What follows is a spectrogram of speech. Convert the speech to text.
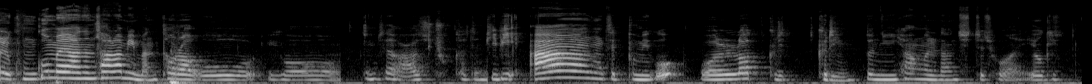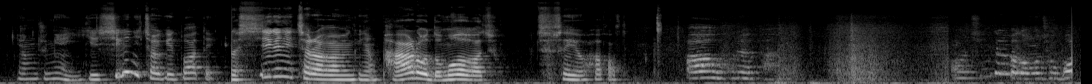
이거를 궁금해하는 사람이 많더라고. 이거 냄새가 아주 좋거든. 비비앙 제품이고 월넛 그리, 그린. 이 향을 난 진짜 좋아해. 여기 향 중에 이게 시그니처이기도 하대. 나 시그니처라고 하면 그냥 바로 넘어가가지고 주세요 하거든. 아우 허리 아파. 아 침대가 너무 좁아.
